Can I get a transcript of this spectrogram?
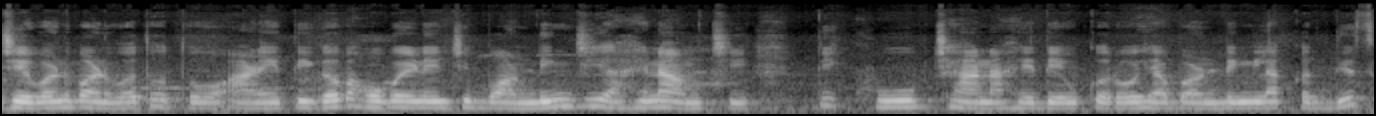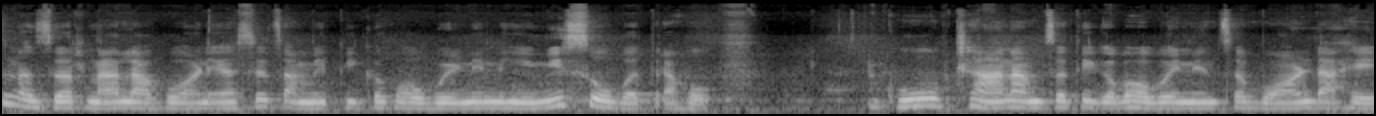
जेवण बनवत होतो आणि तिघं भाऊ बहिणींची बॉन्डिंग जी आहे ना आमची ती खूप छान आहे. देव करो ह्या बॉन्डिंगला कधीच नजर ना लागो आणि असेच आम्ही तिघं भाऊ बहिणी नेहमी सोबत राहू. खूप छान आमचं तिघं भाऊ बहिणींचं बॉन्ड आहे.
